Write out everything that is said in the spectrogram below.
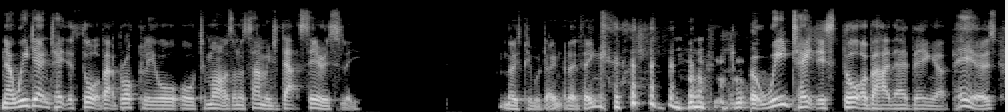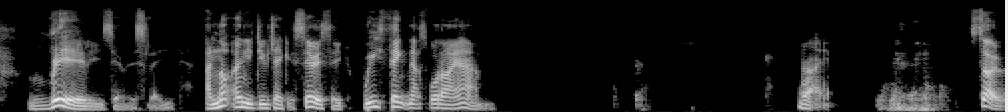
Now, we don't take the thought about broccoli or, or tomatoes on a sandwich that seriously. Most people don't, I don't think. but we take this thought about there being a Piers really seriously. And not only do we take it seriously, we think that's what I am. Right. So,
